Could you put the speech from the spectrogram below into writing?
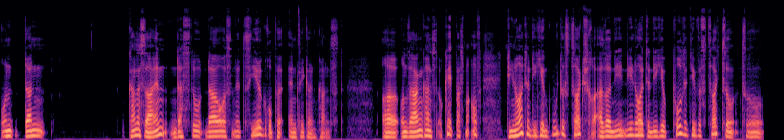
und dann kann es sein, dass du daraus eine Zielgruppe entwickeln kannst äh, und sagen kannst, okay, pass mal auf, die Leute, die hier gutes Zeug schreiben, also die, die Leute, die hier positives Zeug zu, zu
